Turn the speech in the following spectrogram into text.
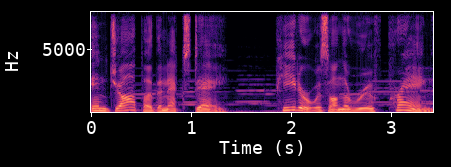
In Joppa the next day, Peter was on the roof praying.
